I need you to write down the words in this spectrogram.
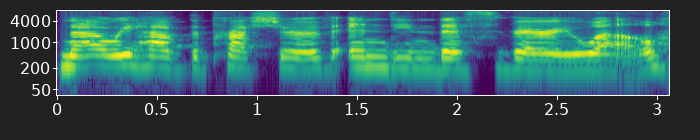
now we have the pressure of ending this very well.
